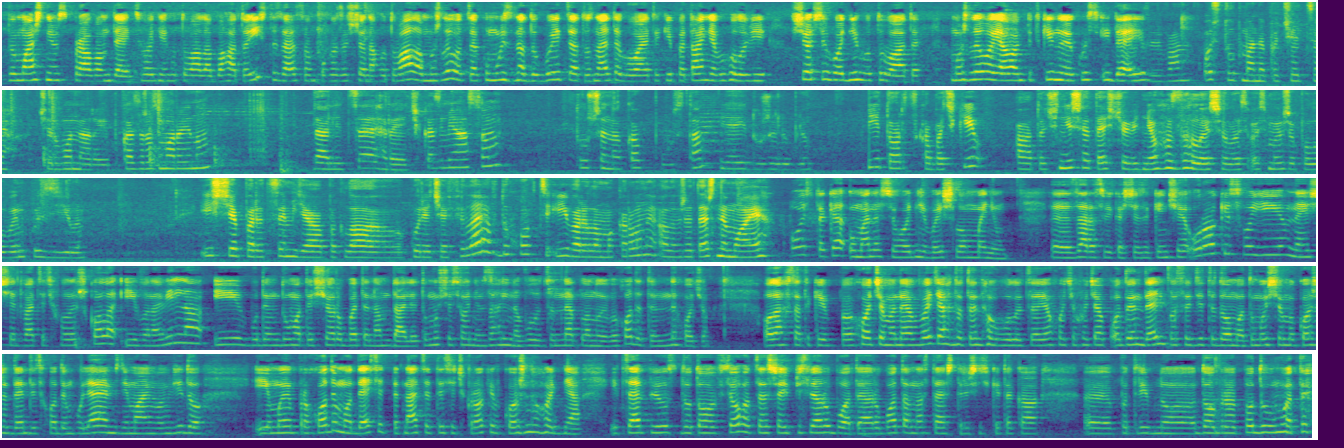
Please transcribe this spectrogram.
домашнім справам день. Сьогодні готувала багато їсти. Зараз вам покажу, що наготувала. Можливо, це комусь знадобиться. То знаєте, бувають такі питання в голові, що сьогодні готувати. Можливо, я вам підкину якусь ідею. Вам ось тут в мене печеться червона рибка з розмарином. Далі це гречка з м'ясом, тушена капуста. Я її дуже люблю. І торт з кабачків, а точніше те, що від нього залишилось. Ось ми вже половинку з'їли. І ще перед цим я пекла куряче філе в духовці і варила макарони, але вже теж немає. Ось таке у мене сьогодні вийшло меню. Е, Зараз Віка ще закінчує уроки свої, в неї ще 20 хвилин школа, і вона вільна. І будемо думати, що робити нам далі. Тому що сьогодні взагалі на вулицю не планую виходити, не хочу. Олег все-таки хоче мене витягнути на вулицю. Я хочу хоча б один день посидіти вдома, тому що ми кожен день десь ходимо, гуляємо, знімаємо вам відео. І ми проходимо 10-15 тисяч кроків кожного дня. І це плюс до того всього, це ще й після роботи. А робота в нас теж трішечки така е, потрібно добре подумати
